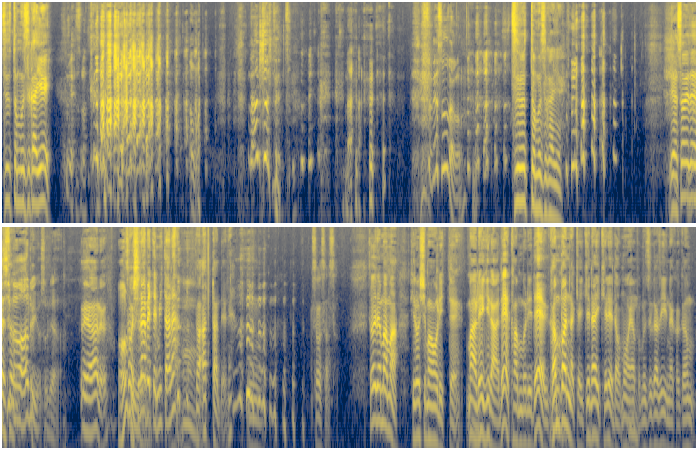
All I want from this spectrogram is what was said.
ずっとむずがゆい。そりゃそうだろ。ずーっとむずがゆい。いや、それで、広島はあるよ、そりゃ。いや、あるあるよそう、調べてみたら、あったんだよね。うんそうそうそう。それでまあまあ、広島降りて、まあレギュラーで冠で頑張んなきゃいけないけれども、やっぱ難しい中、がん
